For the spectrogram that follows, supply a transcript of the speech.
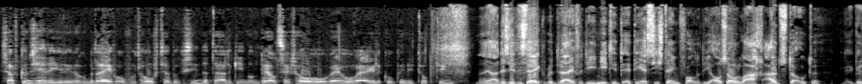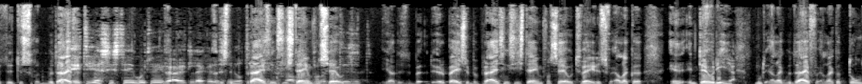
Zou het kunnen zijn dat jullie nog een bedrijf over het hoofd hebben gezien, dat dadelijk iemand belt zegt, ho ho, wij horen eigenlijk ook in die top 10? Nou ja, er zitten zeker bedrijven die niet in het ETS-systeem vallen, die al zo laag uitstoten, het, is het, bedrijf, het ETS-systeem moeten we even uitleggen. Dat, is het beprijzingssysteem van CO2. Ja, dus het, Europese beprijzingssysteem van CO2. Dus voor elke, in, theorie moet elk bedrijf voor elke ton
